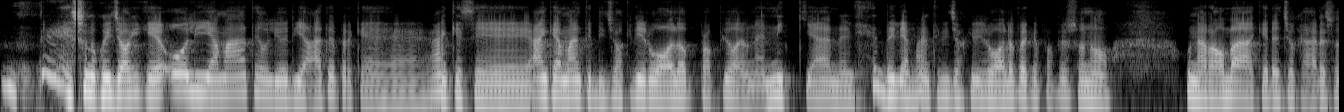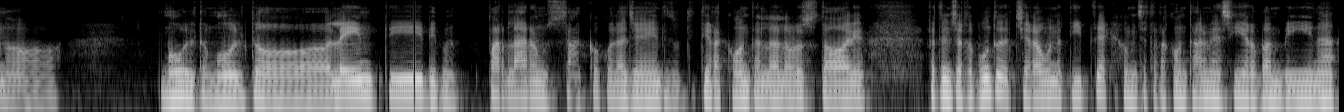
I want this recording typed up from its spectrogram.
eh, eh, sono quei giochi che o li amate o li odiate perché anche se anche amanti di giochi di ruolo proprio è una nicchia negli- degli amanti di giochi di ruolo perché proprio sono una roba che da giocare sono molto molto lenti, devi parlare un sacco con la gente, tutti ti raccontano la loro storia. Infatti a un certo punto c'era una tizia che ha cominciato a raccontarmi, eh sì, ero bambina,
